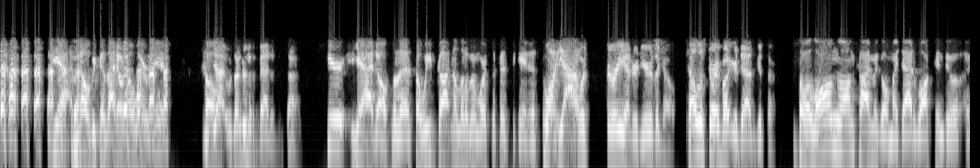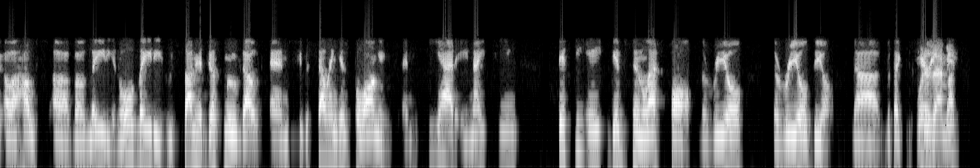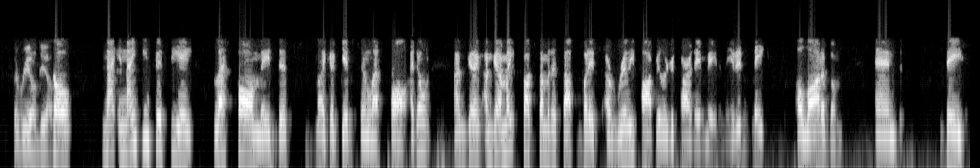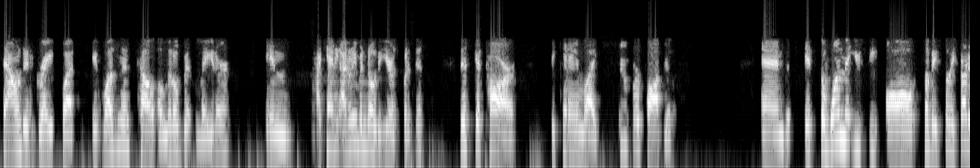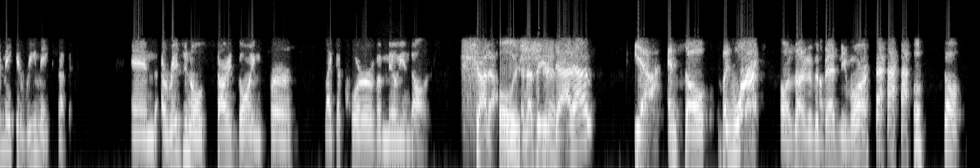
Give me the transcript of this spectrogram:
yeah, no, because I don't know where it is. So yeah, it was under the bed at the time. Here, yeah, I know. So, that, so we've gotten a little bit more sophisticated. Well, yeah, it was 300 years ago. Tell the story about your dad's guitar. So a long, long time ago, my dad walked into a, a house of a lady, an old lady whose son had just moved out, and she was selling his belongings. And he had a 1958 Gibson Les Paul, the real, the real deal. Uh, with like what does that mean? The real deal. So in 1958, Les Paul made this like a Gibson Les Paul. I don't. I'm gonna. I'm gonna. I might fuck some of this up, but it's a really popular guitar they made, and they didn't make a lot of them, and they sounded great. But it wasn't until a little bit later, in I can't. I don't even know the years, but this this guitar became like super popular, and it's the one that you see all. So they so they started making remakes of it, and originals started going for like a quarter of a million dollars. Shut up! Holy and that's shit. what your dad has? Yeah, and so but what? Oh, it's not under the bed anymore. Oh. so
